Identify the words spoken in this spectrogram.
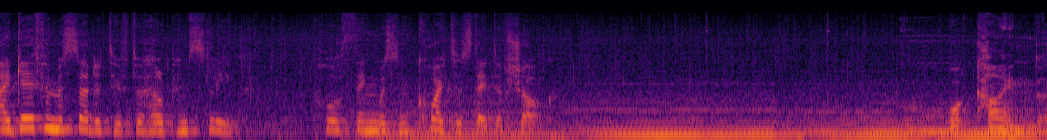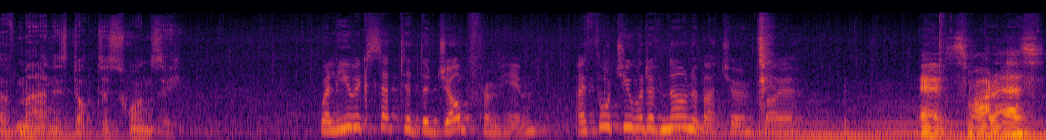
I gave him a sedative to help him sleep. Poor thing was in quite a state of shock. What kind of man is Dr. Swansea? Well, you accepted the job from him. I thought you would have known about your employer. Yeah, smart ass.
